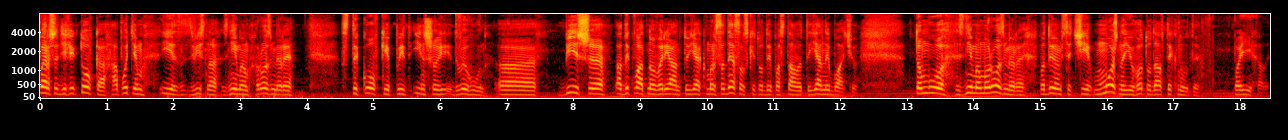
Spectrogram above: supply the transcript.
перша дефектовка, а потім і, звісно, знімемо розміри стиковки під інший двигун. Більш е, адекватного варіанту, як мерседесовський туди поставити, я не бачу. Тому знімемо розміри, подивимося, чи можна його туди втикнути. Поїхали.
